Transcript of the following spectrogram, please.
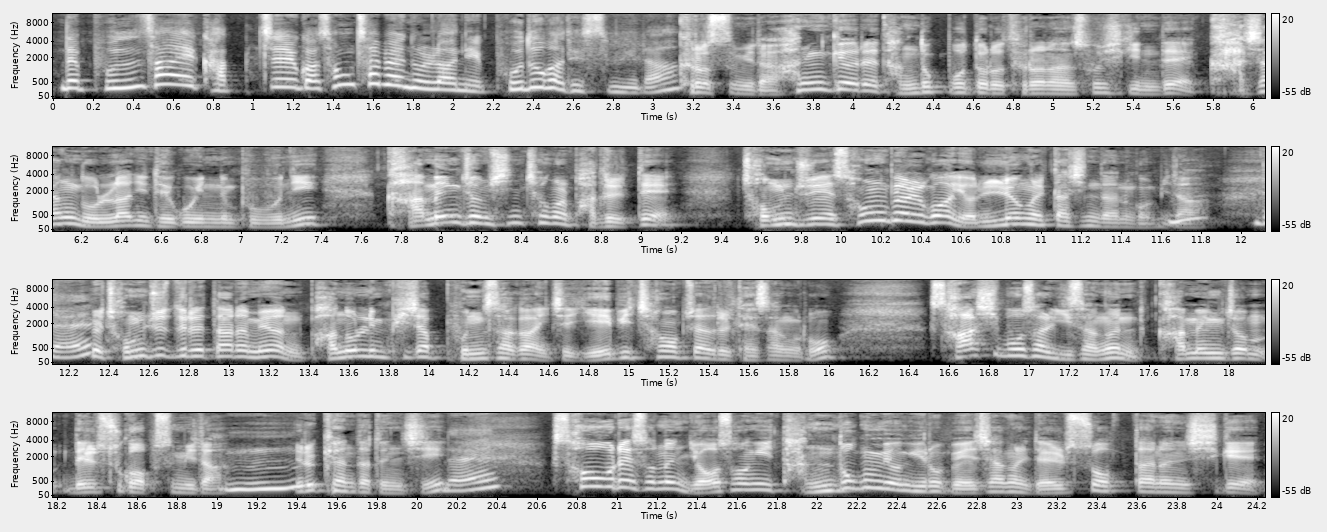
근데 본사의 갑질과 성차별 논란이 보도가 됐습니다. 그렇습니다. 한겨레 단독 보도로 드러난 소식인데 가장 논란이 되고 있는 부분이 가맹점 신청을 받을 때 점주의 성별과 연령을 따진다는 겁니다. 네. 그러니까 점주들에 따르면 반올림 피자 본사가 이제 예비 창업자들 대상으로 45살 이상은 가맹점 낼 수가 없습니다. 음. 이렇게 한다든지 네. 서울에서는 여성이 단독 명의로 매장을 낼 수 없다는 식의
